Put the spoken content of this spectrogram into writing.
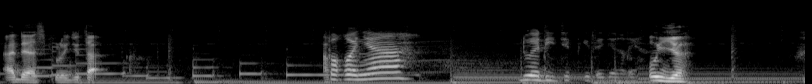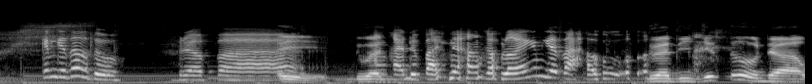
Ada 10 juta. pokoknya dua digit gitu aja kali ya. Oh iya. Kan gak tahu tuh berapa Eh, dua angka depannya, angka belakangnya kan gak tahu. dua digit tuh udah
